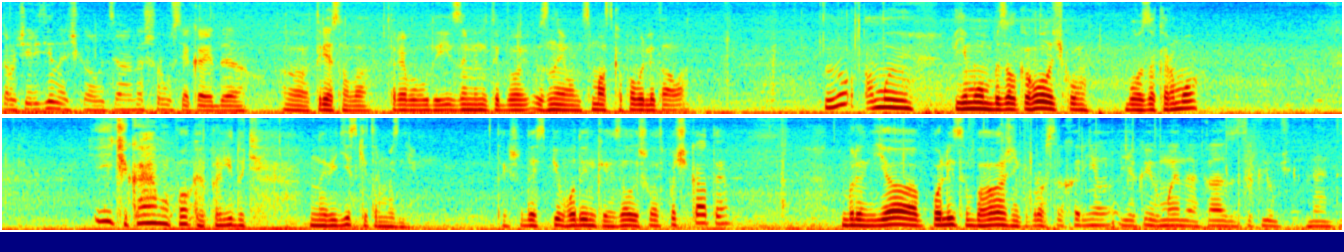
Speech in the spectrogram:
Коротше, резиночка, оця на шрус, яка йде, тріснула. Треба буде її замінити, бо з нею вон смазка повилітала. Ну, а ми п'ємо безалкоголочку, бо за кермо. І чекаємо, поки приїдуть нові диски тормозні. Так що десь півгодинки залишилось почекати. Блін, я поліз в багажник і просто охренів, який в мене оказується ключ. Гляньте.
